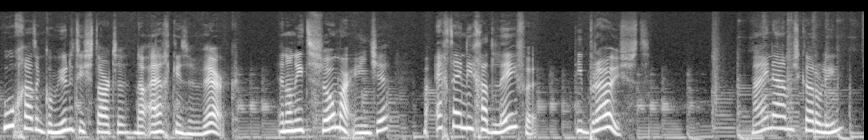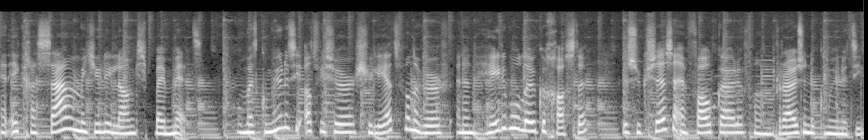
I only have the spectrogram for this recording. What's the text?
Hoe gaat een community starten nou eigenlijk in zijn werk? En dan niet zomaar eentje, maar echt een die gaat leven, die bruist. Mijn naam is Carolien en ik ga samen met jullie langs bij Met om met community-adviseur Juliette van der Wurf en een heleboel leuke gasten de successen en valkuilen van een bruisende community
